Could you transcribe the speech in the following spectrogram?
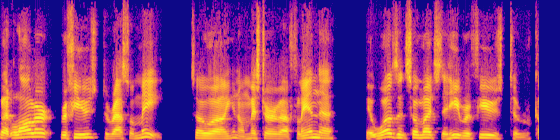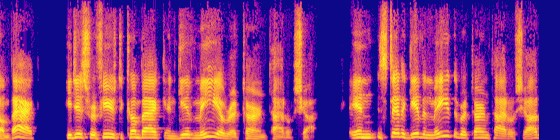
but Lawler refused to wrestle me. So uh, you know, Mr. Uh, Flynn, uh, it wasn't so much that he refused to come back he just refused to come back and give me a return title shot. And instead of giving me the return title shot,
